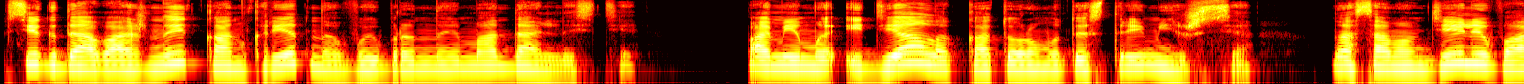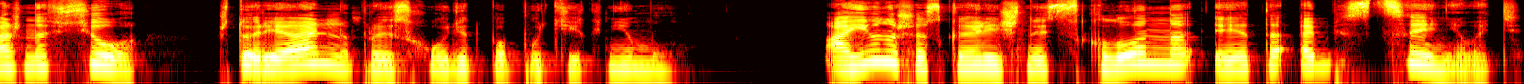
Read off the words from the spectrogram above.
Всегда важны конкретно выбранные модальности. Помимо идеала, к которому ты стремишься, на самом деле важно все, что реально происходит по пути к нему. А юношеская личность склонна это обесценивать.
